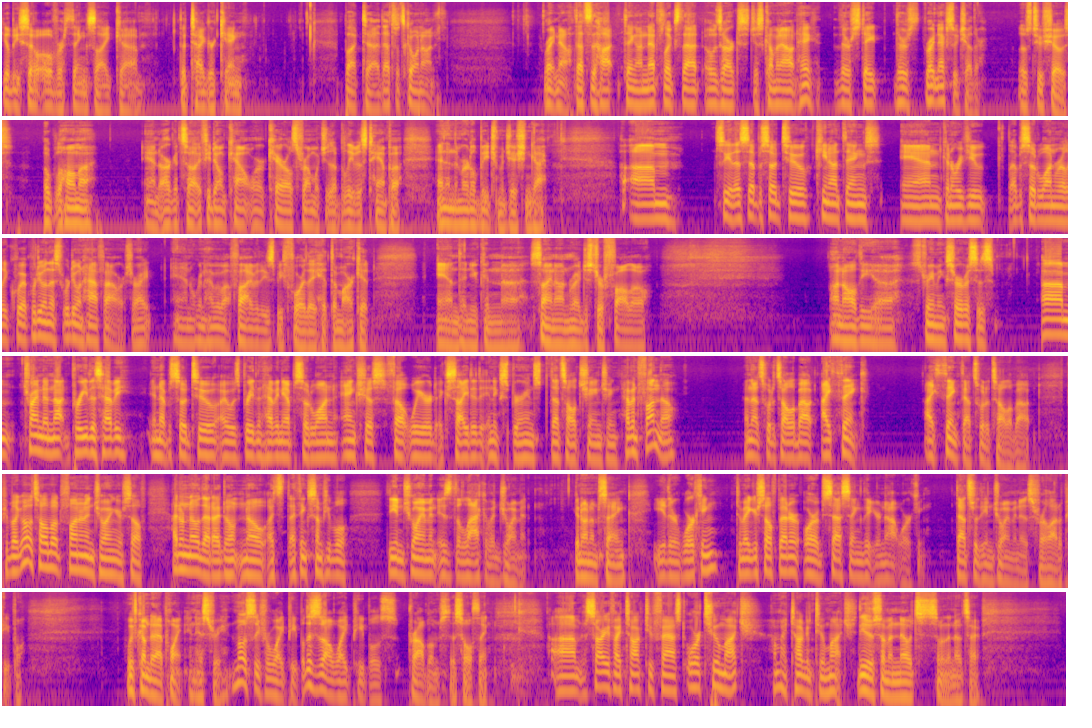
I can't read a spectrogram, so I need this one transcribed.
you'll be so over things like um, the Tiger King. But uh, that's what's going on right now. That's the hot thing on Netflix. That Ozarks just coming out. Hey, their state, there's right next to each other. Those two shows, Oklahoma and Arkansas. If you don't count where Carol's from, which is I believe is Tampa, and then the Myrtle Beach magician guy. Um. So yeah, this is episode two. Keane on things, and gonna review episode one really quick. We're doing this. We're doing half hours, right? And we're gonna have about five of these before they hit the market, and then you can uh, sign on, register, follow on all the uh, streaming services. Um, trying to not breathe as heavy in episode two. I was breathing heavy in episode one, anxious, felt weird, excited, inexperienced. That's all changing. Having fun though, and that's what it's all about. I think. I think that's what it's all about. People are like, oh, it's all about fun and enjoying yourself. I don't know that. I don't know. I, I think some people, the enjoyment is the lack of enjoyment. You know what I'm saying? Either working to make yourself better or obsessing that you're not working. That's where the enjoyment is for a lot of people. We've come to that point in history, mostly for white people. This is all white people's problems, this whole thing. Um, sorry if I talk too fast or too much. How am I talking too much? These are some of the notes, some of the notes I have.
